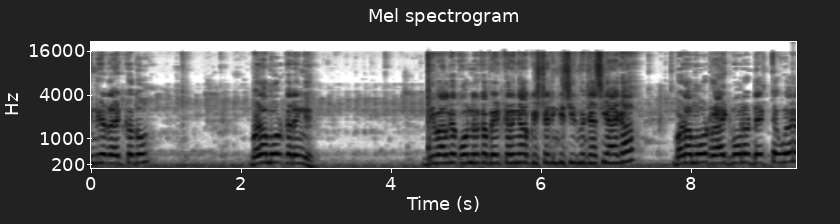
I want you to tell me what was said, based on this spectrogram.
इंडिकेटर राइट का दो। बड़ा मोड़ करेंगे। दीवार का कॉर्नर का वेट करेंगे आपकी स्टेरिंग की सीट में जैसे आएगा। बड़ा मोड़ राइट बोनट देखते हुए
